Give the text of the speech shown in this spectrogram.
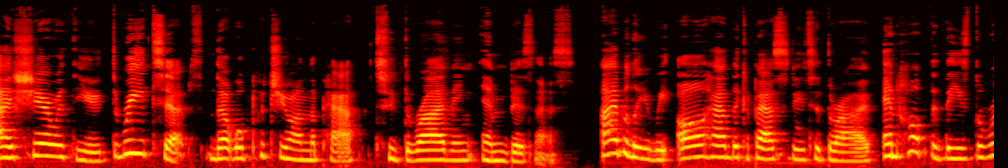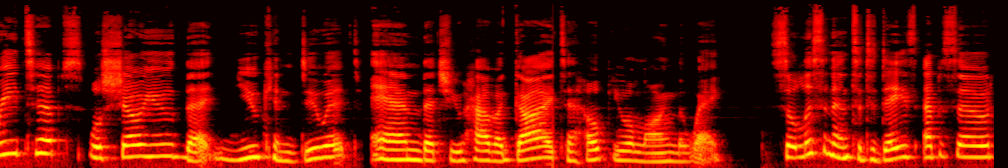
I share with you three tips that will put you on the path to thriving in business. I believe we all have the capacity to thrive and hope that these three tips will show you that you can do it and that you have a guide to help you along the way. So, listen in to today's episode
